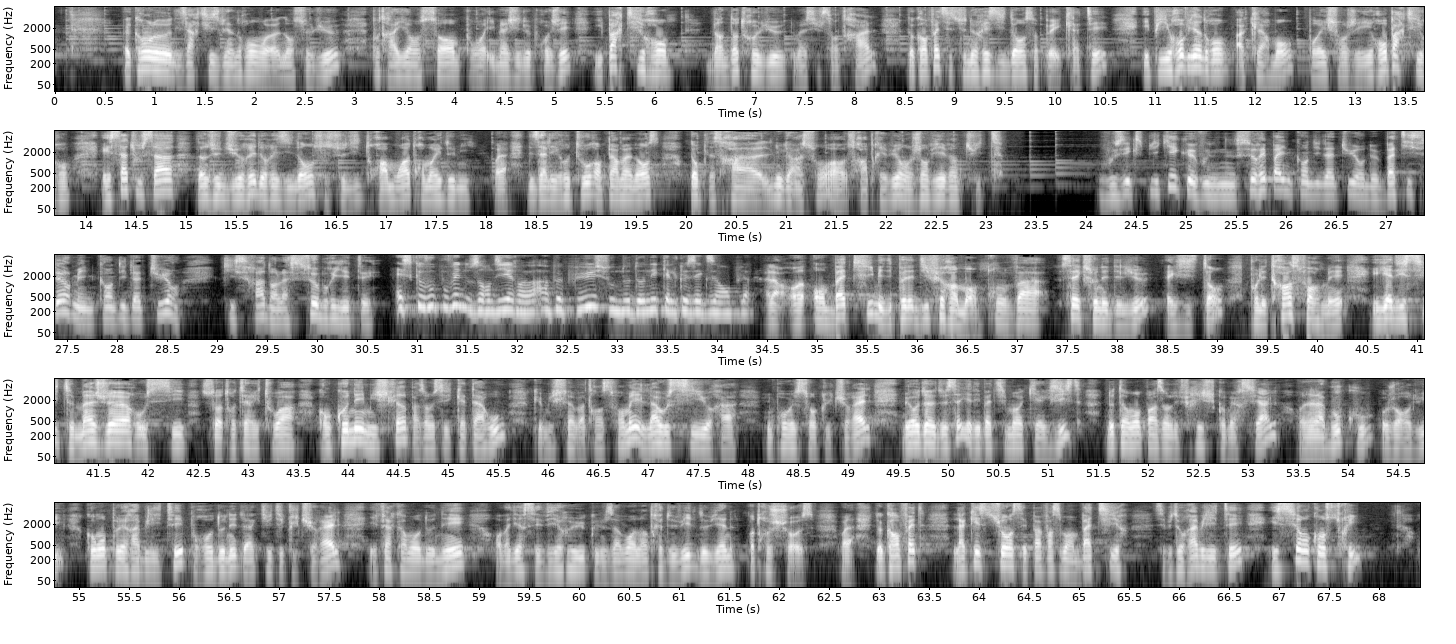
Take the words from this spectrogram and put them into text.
Euh, quand les artistes viendront euh, dans ce lieu pour travailler ensemble, pour imaginer le projet, ils partiront dans d'autres lieux du Massif central. Donc en fait, c'est une résidence un peu éclatée. Et puis ils reviendront à Clermont pour échanger. Ils repartiront. Et ça, tout ça, dans une durée de résidence, on se dit trois mois, trois mois et demi. Voilà, des allers-retours en permanence. Donc ça sera l'inauguration sera prévue en janvier 28. Vous expliquez que vous ne serez pas une candidature de bâtisseur, mais une candidature qui sera dans la sobriété. Est-ce que vous pouvez nous en dire euh, un peu plus ou nous donner quelques exemples? Alors, on, bâtit, mais peut-être différemment. On va sélectionner des lieux existants pour les transformer. Il y a des sites majeurs aussi sur notre territoire qu'on connaît Michelin, par exemple le site Catarou, que Michelin va transformer. Là aussi, il y aura une promotion culturelle. Mais au-delà de ça, il y a des bâtiments qui existent, notamment par exemple les friches commerciales. On en a beaucoup aujourd'hui. Comment on peut les réhabiliter pour redonner de l'activité culturelle et faire qu'à un moment donné, on va dire ces verrues que nous avons l'entrée de ville deviennent autre chose. Voilà. Donc en fait, la question c'est pas forcément bâtir, c'est plutôt réhabiliter. Et si on construit,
